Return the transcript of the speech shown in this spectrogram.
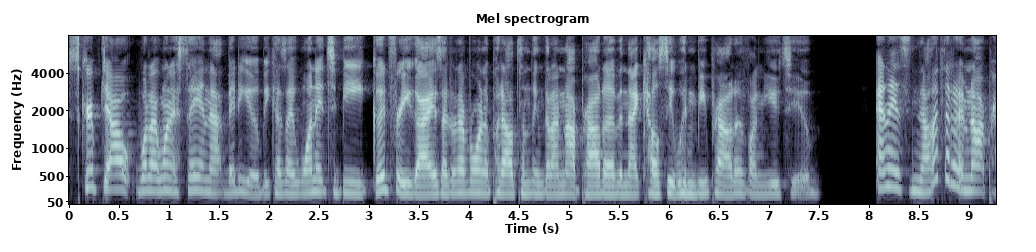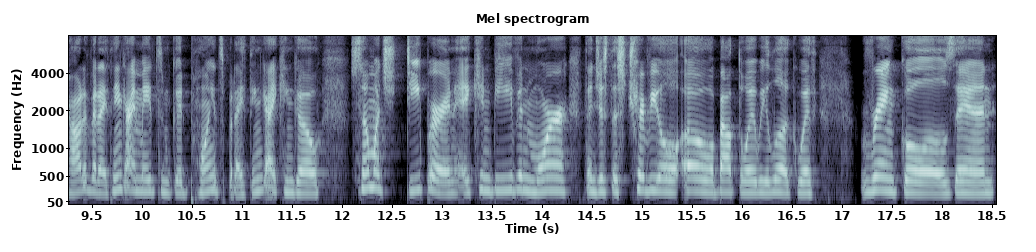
script out what I want to say in that video because I want it to be good for you guys. I don't ever want to put out something that I'm not proud of and that Kelsey wouldn't be proud of on YouTube. And it's not that I'm not proud of it. I think I made some good points, but I think I can go so much deeper and it can be even more than just this trivial, oh, about the way we look with wrinkles and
